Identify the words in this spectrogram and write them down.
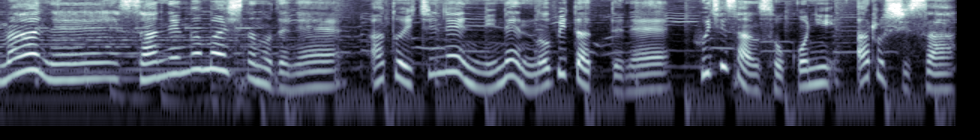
まあね3年我慢したのでねあと1年2年伸びたってね富士山そこにあるしさ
